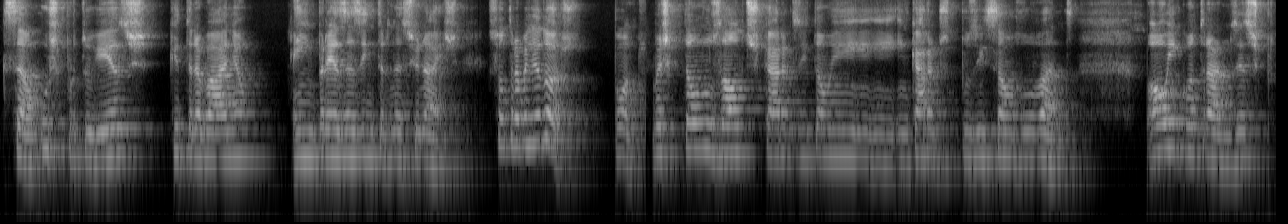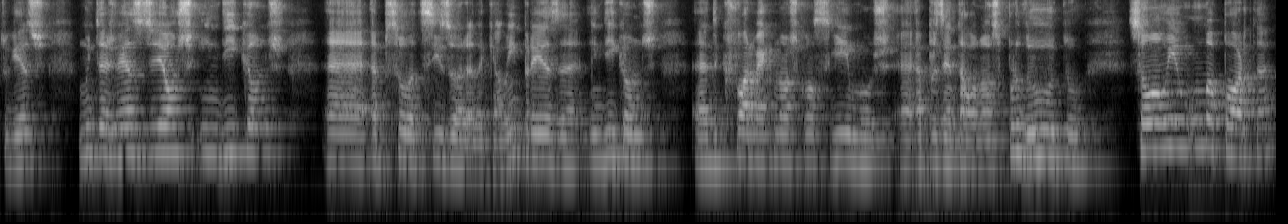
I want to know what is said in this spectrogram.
que são os portugueses que trabalham em empresas internacionais, são trabalhadores, ponto, mas que estão nos altos cargos e estão em, em cargos de posição relevante. Ao encontrarmos esses portugueses, muitas vezes eles indicam-nos a pessoa decisora daquela empresa, indicam-nos de que forma é que nós conseguimos apresentar o nosso produto. São ali uma porta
